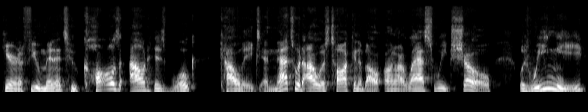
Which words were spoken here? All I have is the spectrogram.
here in a few minutes who calls out his woke colleagues. And that's what I was talking about on our last week's show was we need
